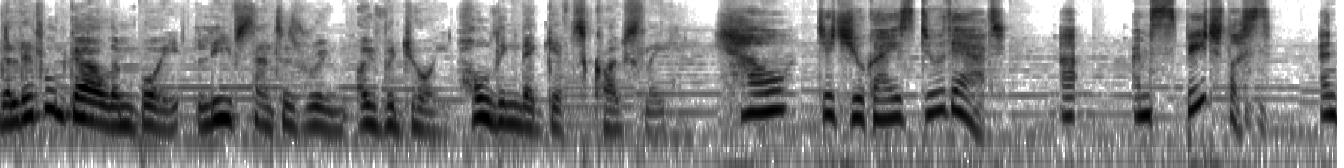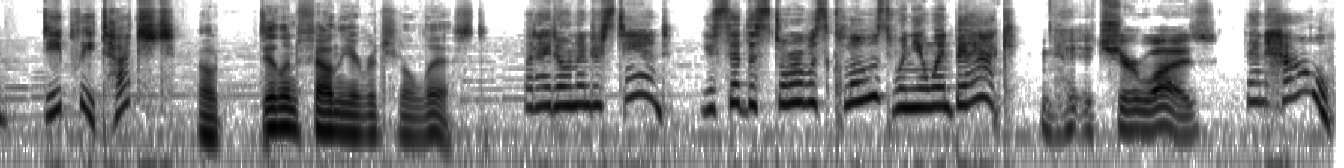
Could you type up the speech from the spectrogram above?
The little girl and boy leave Santa's room overjoyed, holding their gifts closely. How did you guys do that? Uh, I'm speechless and deeply touched. Oh, Dylan found the original list. But I don't understand. You said the store was closed when you went back. It sure was. Then how?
